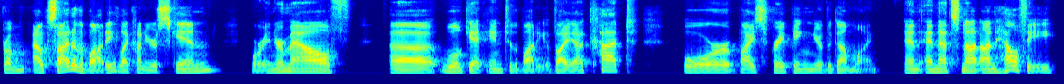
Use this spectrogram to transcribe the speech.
from outside of the body like on your skin or in your mouth uh, will get into the body via a cut or by scraping near the gum line. And and that's not unhealthy.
